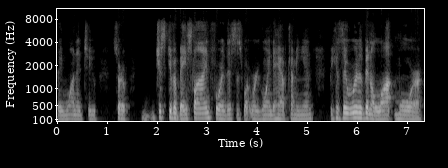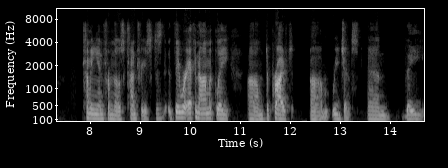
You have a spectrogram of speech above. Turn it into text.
they wanted to sort of just give a baseline for this is what we're going to have coming in because there would have been a lot more coming in from those countries because they were economically um, deprived um, regions and they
